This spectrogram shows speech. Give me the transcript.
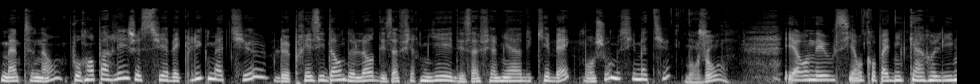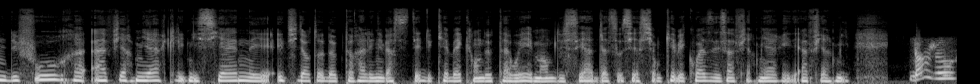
maintenant. Pour en parler, je suis avec Luc Mathieu, le président de l'Ordre des infirmiers et des infirmières du Québec. Bonjour, monsieur Mathieu. Bonjour. Et on est aussi en compagnie de Caroline Dufour, infirmière clinicienne et étudiante au doctorat à l'Université du Québec en Ottawa et membre du CA de l'Association québécoise des infirmières et infirmiers. Bonjour.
